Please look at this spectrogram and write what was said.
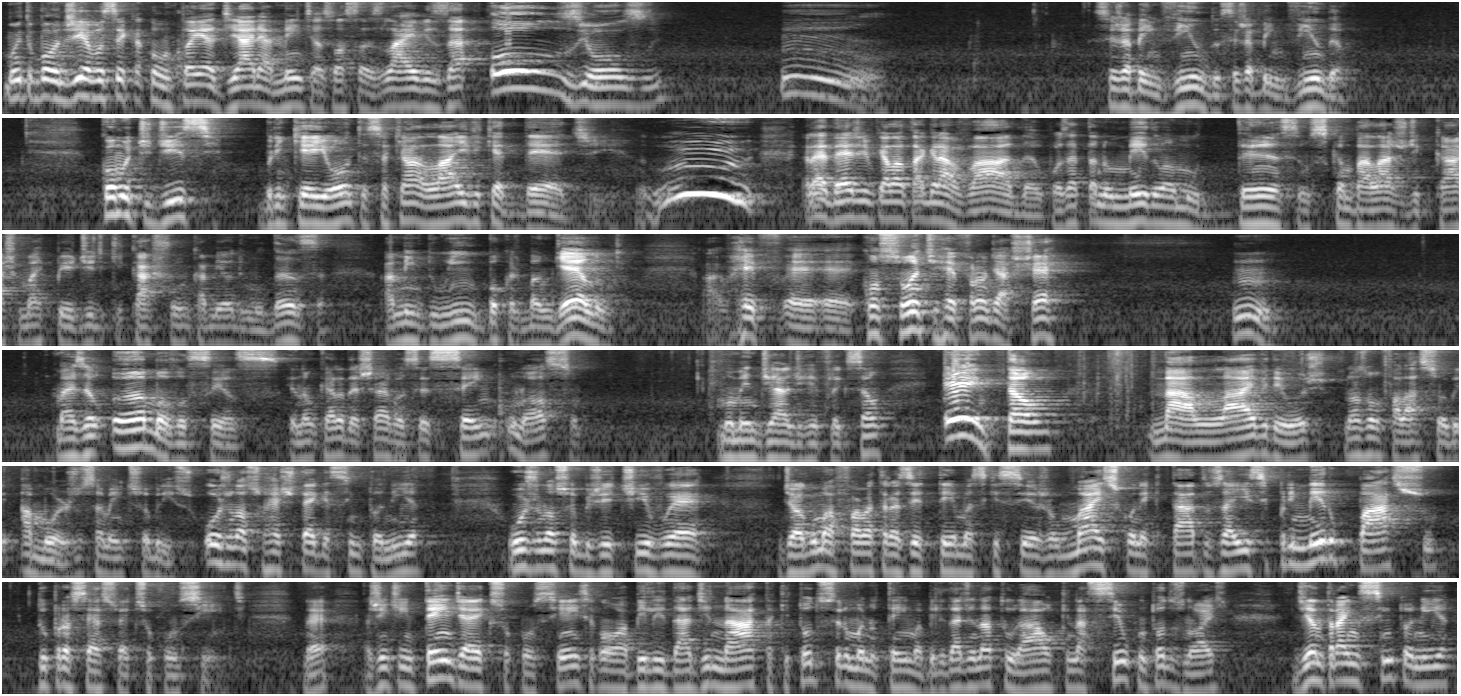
Muito bom dia você que acompanha diariamente as nossas lives a 11 11. Hum. Seja bem-vindo, seja bem-vinda. Como eu te disse, brinquei ontem, isso aqui é uma live que é dead. Uh, ela é dead porque ela tá gravada. O Posé tá no meio de uma mudança, uns cambalachos de caixa mais perdido que cachorro caminhão de mudança, amendoim, boca de banguelo, é, é, consoante refrão de axé. Hum. Mas eu amo vocês e não quero deixar vocês sem o nosso momento diário de reflexão. Então, na live de hoje, nós vamos falar sobre amor, justamente sobre isso. Hoje o nosso hashtag é sintonia. Hoje o nosso objetivo é, de alguma forma, trazer temas que sejam mais conectados a esse primeiro passo do processo exoconsciente. Né? A gente entende a exoconsciência como uma habilidade inata que todo ser humano tem, uma habilidade natural que nasceu com todos nós, de entrar em sintonia,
